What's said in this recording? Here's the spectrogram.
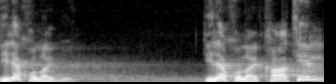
Dile kolay bu. Dile kolay. Katil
